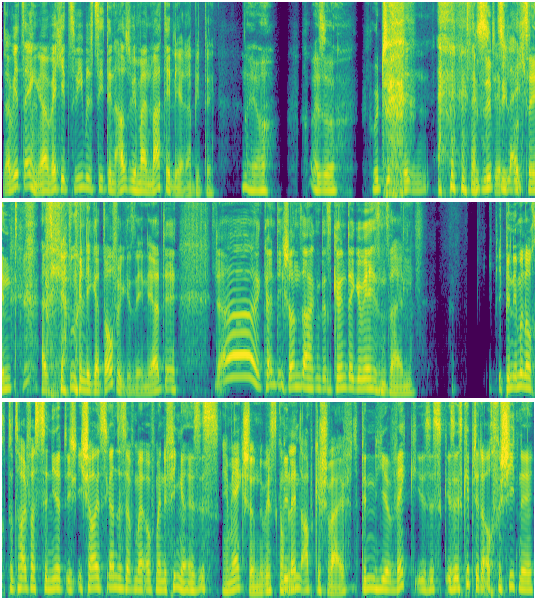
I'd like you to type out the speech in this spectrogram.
Da wird es eng, ja. Welche Zwiebel sieht denn aus wie mein Mathelehrer, bitte? Naja, also gut. 70 Prozent. Also ich habe mal eine Kartoffel gesehen, ja. Die, da könnte ich schon sagen, das könnte gewesen sein. Ich bin immer noch total fasziniert. Ich, ich schaue jetzt die ganze Zeit auf, mein, auf meine Finger. Es ist. Ich merke schon, du bist komplett bin, abgeschweift. Bin hier weg. Es, ist, es, es gibt ja da auch verschiedene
